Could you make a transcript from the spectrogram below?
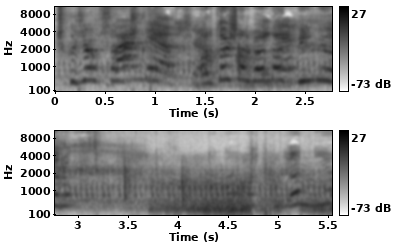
Çıkacağım sen Ben çık. de yapacağım. Arkadaşlar ben daha bilmiyorum. Ya niye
